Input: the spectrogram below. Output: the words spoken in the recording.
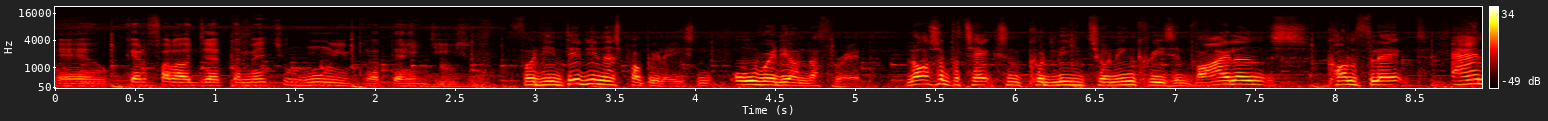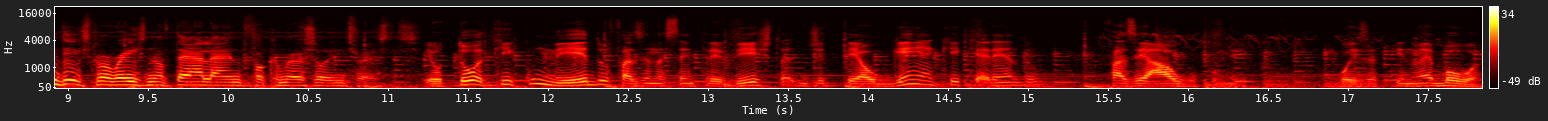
é, eu quero falar diretamente ruim para a terra indígena. For the indigenous population already under threat, loss of protection could lead to an increase in violence, conflict and the exploration of their land for commercial interests. Eu tô aqui com medo fazendo essa entrevista de ter alguém aqui querendo fazer algo comigo, coisa que não é boa.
